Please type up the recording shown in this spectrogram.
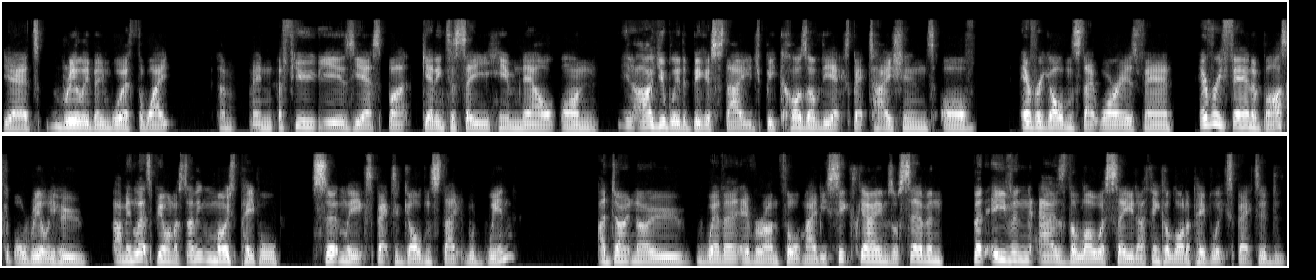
Yeah, it's really been worth the wait. I mean, a few years, yes, but getting to see him now on, you know, arguably the biggest stage because of the expectations of every Golden State Warriors fan, every fan of basketball, really, who I mean, let's be honest. I think most people certainly expected Golden State would win. I don't know whether everyone thought maybe six games or seven, but even as the lower seed, I think a lot of people expected,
